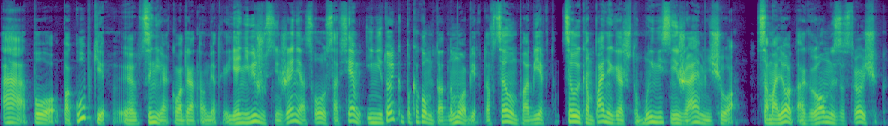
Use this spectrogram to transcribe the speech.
А по покупке э, цене квадратного метра я не вижу снижения от слова совсем. И не только по какому-то одному объекту, а в целом по объектам. Целые компании говорят, что мы не снижаем ничего. Самолет, огромный застройщик.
